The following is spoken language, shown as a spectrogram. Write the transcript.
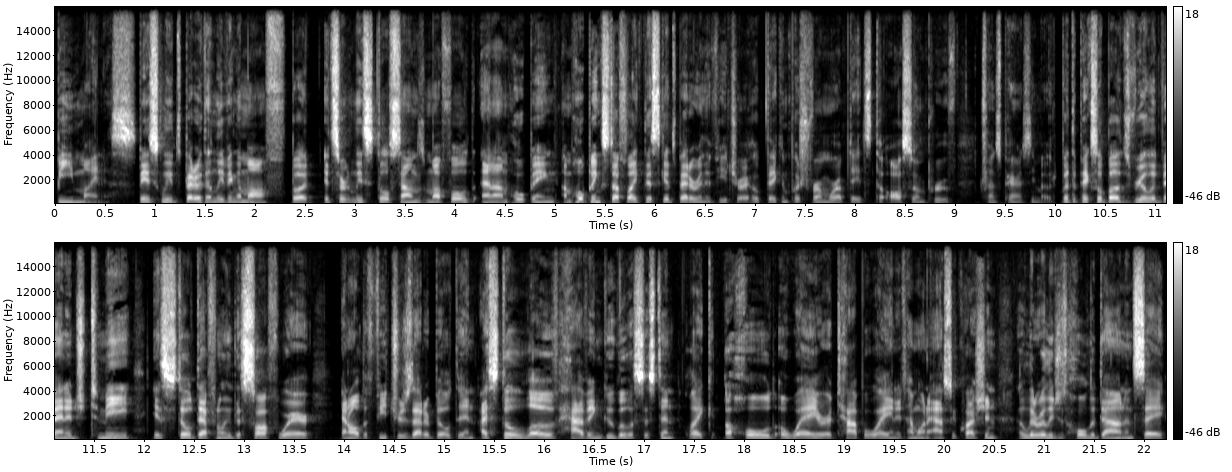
B minus. Basically, it's better than leaving them off, but it certainly still sounds muffled. And I'm hoping I'm hoping stuff like this gets better in the future. I hope they can push firmware updates to also improve transparency mode. But the Pixel Buds' real advantage to me is still definitely the software and all the features that are built in. I still love having Google Assistant like a hold away or a tap away anytime I want to ask a question. I literally just hold it down and say,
